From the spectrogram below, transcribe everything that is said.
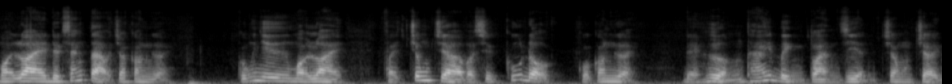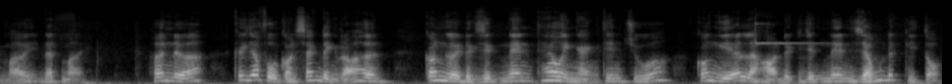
Mọi loài được sáng tạo cho con người, cũng như mọi loài phải trông chờ vào sự cứu độ của con người để hưởng thái bình toàn diện trong trời mới, đất mới. Hơn nữa, các giáo phụ còn xác định rõ hơn, con người được dựng nên theo hình ảnh Thiên Chúa, có nghĩa là họ được dựng nên giống Đức Kitô,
